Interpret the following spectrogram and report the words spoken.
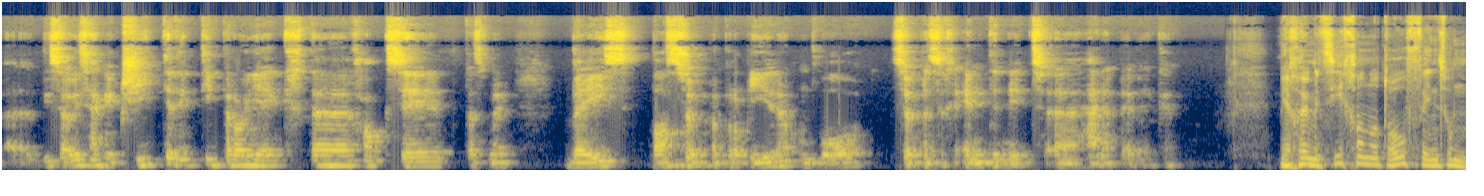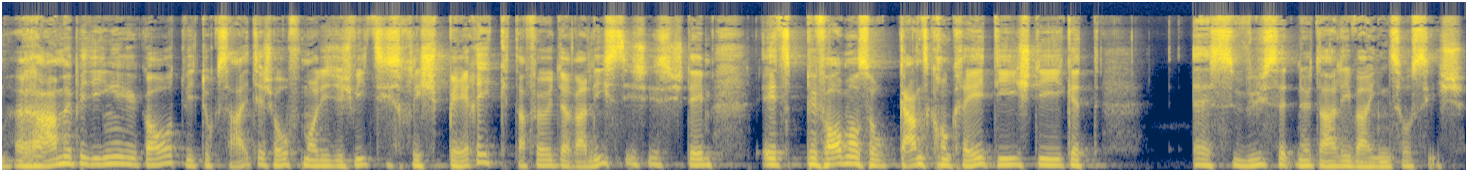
äh, wie soll ich sagen, gescheiterte Projekte kann sehen, dass man weiss, was sollte man probieren und wo sollte man sich ändern nicht äh, herbewegen. Wir kommen sicher noch drauf, wenn es um Rahmenbedingungen geht. Wie du gesagt hast, oftmals in der Schweiz ist es ein bisschen sperrig, das föderalistische System. Jetzt, bevor wir so ganz konkret einsteigen, es wissen nicht alle, was Insos ist.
